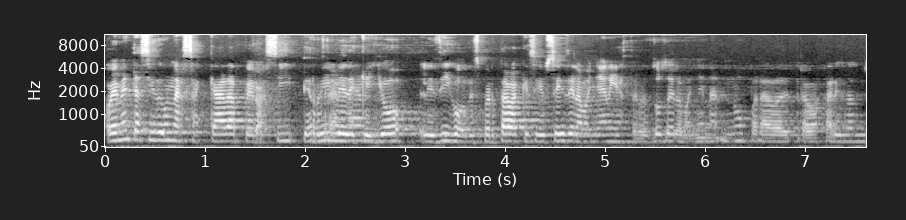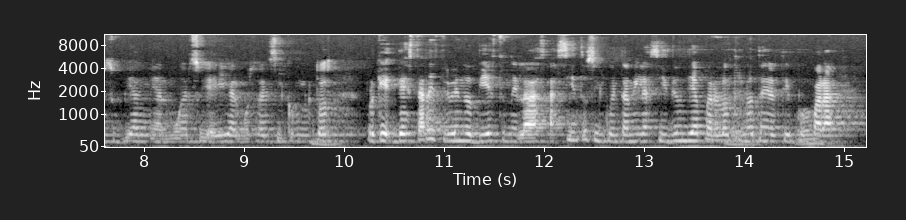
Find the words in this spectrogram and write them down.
Obviamente ha sido una sacada, pero así terrible, de que yo, les digo, despertaba, que sé yo, 6 de la mañana y hasta las 2 de la mañana no paraba de trabajar, es más, me subía a mi almuerzo y ahí almorzaba en 5 minutos, porque de estar distribuyendo 10 toneladas a 150 mil así de un día para el otro y no tener tiempo para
